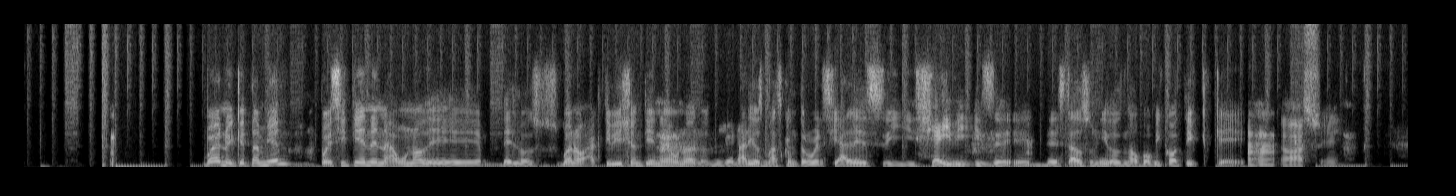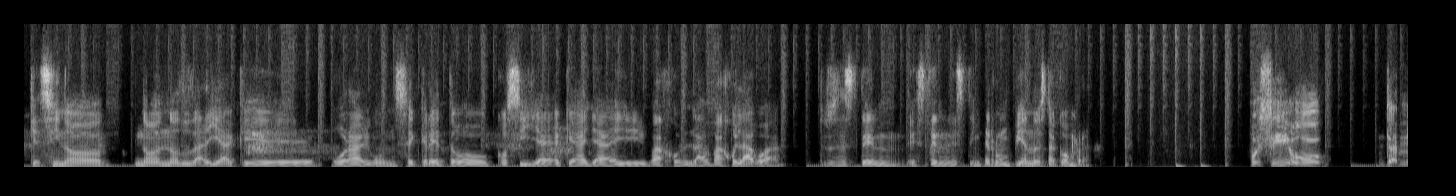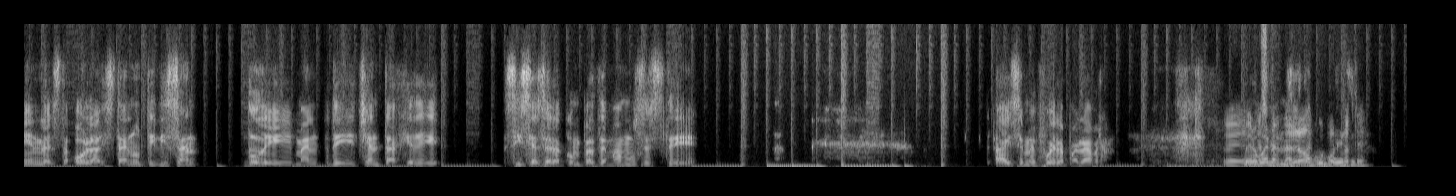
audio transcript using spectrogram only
Bueno, y que también, pues sí tienen a uno de, los, bueno, Activision tiene a uno de los millonarios más controversiales y shadies de, de Estados Unidos, ¿no? Bobby Kotick, que... Ah, sí que si no, no, no dudaría que por algún secreto o cosilla que haya ahí bajo, la, bajo el agua, pues estén, estén este, interrumpiendo esta compra. Pues sí, o también la, está, o la están utilizando de, man, de chantaje de si se hace la compra, te llamamos este. Ay, se me fue la palabra. Eh, Pero bueno, pues esta compra.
